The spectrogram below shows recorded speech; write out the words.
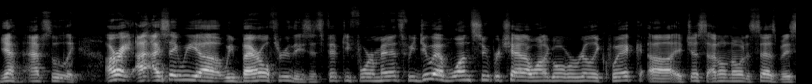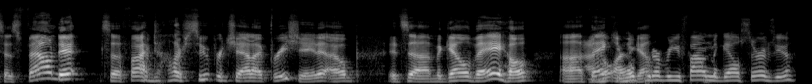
Yeah, absolutely. All right, I, I, say we uh, we barrel through these. It's 54 minutes. We do have one super chat I want to go over really quick. Uh, it just I don't know what it says, but it says found it. It's a five dollar super chat. I appreciate it. I hope it's uh, Miguel Vallejo. Uh, thank I you, I Miguel. hope whatever you found, Miguel, serves you.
